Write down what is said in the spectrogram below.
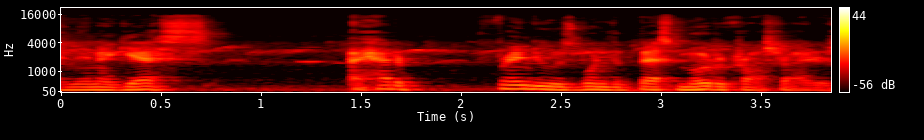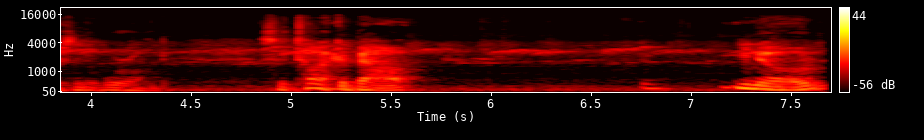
and then I guess I had a friend who was one of the best motocross riders in the world. So talk about, you know,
